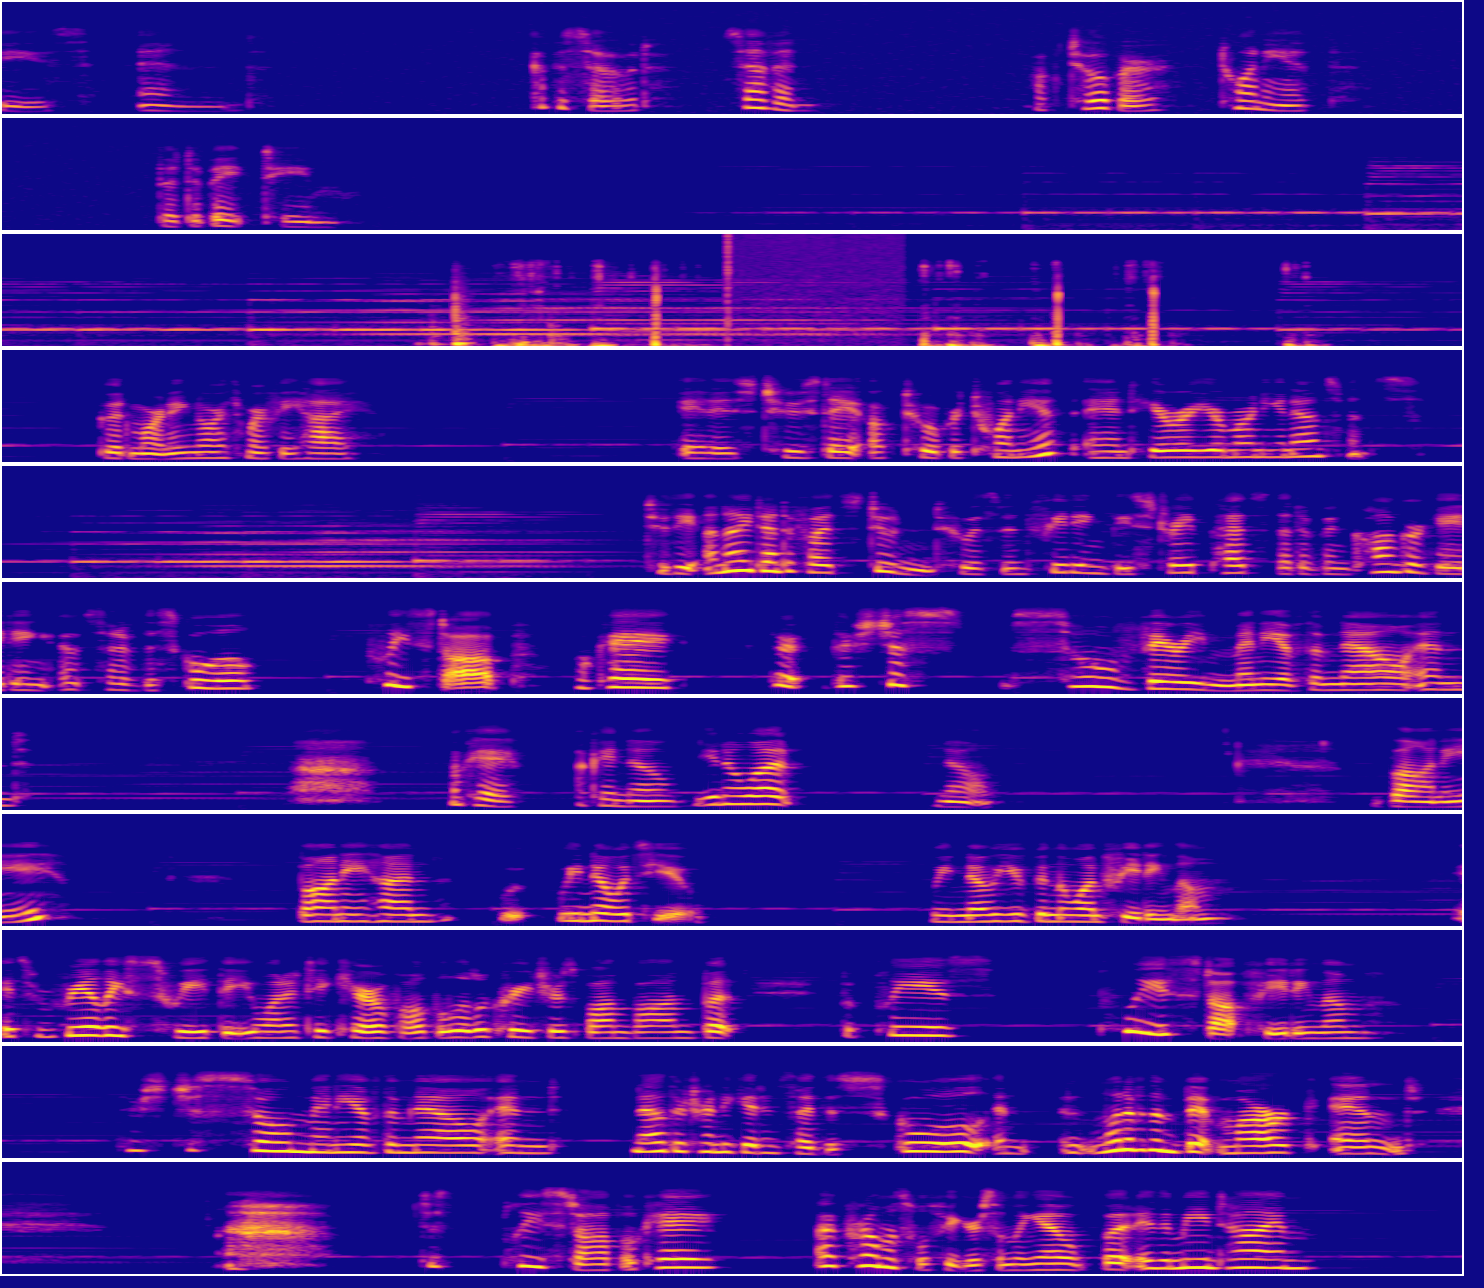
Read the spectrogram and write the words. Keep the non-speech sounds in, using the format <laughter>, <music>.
Murphy's End. Episode 7 October 20th. The Debate Team. Good morning, North Murphy High. It is Tuesday, October 20th, and here are your morning announcements. To the unidentified student who has been feeding these stray pets that have been congregating outside of the school, please stop, okay? There, there's just so very many of them now, and. <sighs> Okay, okay, no. You know what? No. Bonnie. Bonnie, hun, we know it's you. We know you've been the one feeding them. It's really sweet that you want to take care of all the little creatures, Bon Bon, but but please, please stop feeding them. There's just so many of them now, and now they're trying to get inside the school, and, and one of them bit Mark, and. <sighs> Just please stop, okay? I promise we'll figure something out, but in the meantime,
